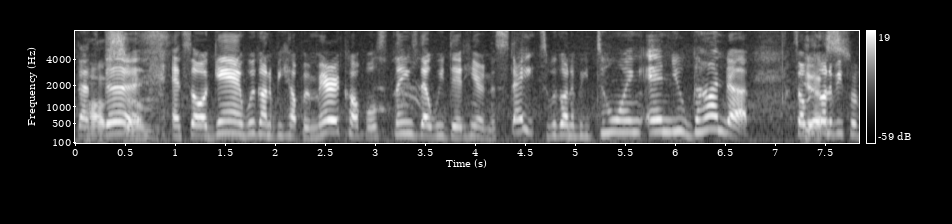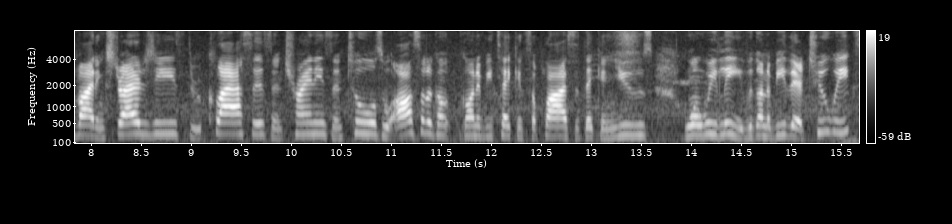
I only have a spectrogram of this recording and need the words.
That's awesome. good. And so again, we're going to be helping married couples. Things that we did here in the states, we're going to be doing in Uganda. So yes. we're going to be providing strategies through classes and trainings and tools. We're also going to be taking supplies that they can use when we leave. We're going to be there two weeks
